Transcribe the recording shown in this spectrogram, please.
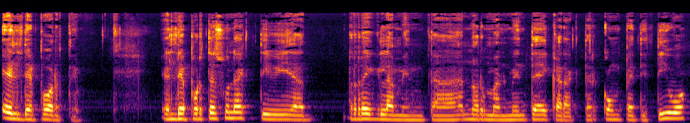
El deporte. El deporte es una actividad reglamentada normalmente de carácter competitivo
